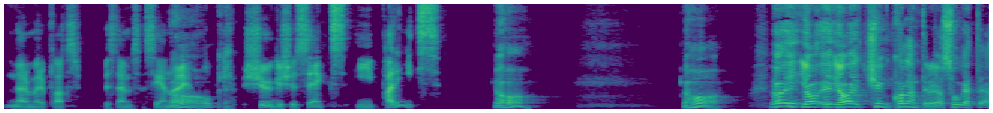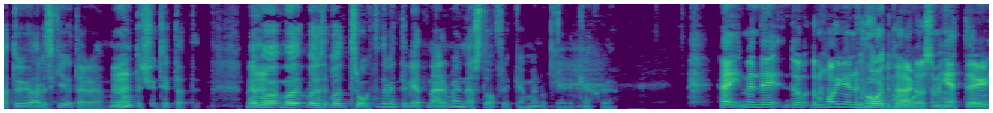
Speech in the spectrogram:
närmare plats bestäms senare. Jaha, okay. Och 2026 i Paris. Jaha. Jaha. Jag, jag, jag tjuvkollade inte då. Jag såg att, att du hade skrivit det här, men mm. jag har mm. inte tjuvtittat. Men mm. vad, vad, vad, vad tråkigt att vi inte vet närmare än Östafrika, men okej, det kanske... Nej, men det, de, de har ju en hub där då som heter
